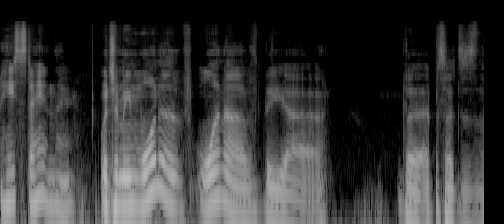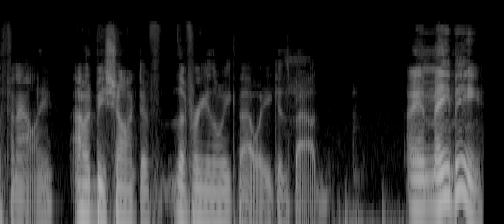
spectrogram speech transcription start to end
He's staying there. Which I mean, one of one of the uh the episodes is the finale. I would be shocked if the free of the week that week is bad. And it may be.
